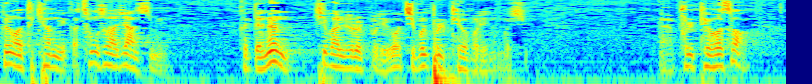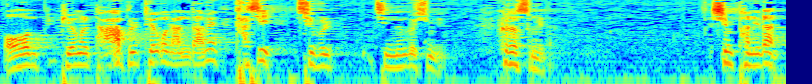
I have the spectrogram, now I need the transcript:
그럼 어떻게 합니까? 청소하지 않습니다. 그때는 휘발유를 뿌리고 집을 불태워버리는 것입니다. 예, 불태워서 온 병을 다 불태우고 난 다음에 다시 집을 짓는 것입니다. 그렇습니다. 심판이란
